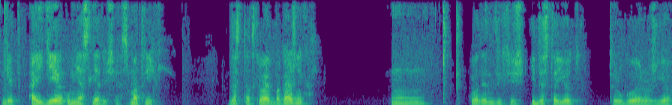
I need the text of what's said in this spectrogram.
Говорит, а идея у меня следующая. Смотри. Дост- открывает багажник. Владимир Викторович и достает другое ружье.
